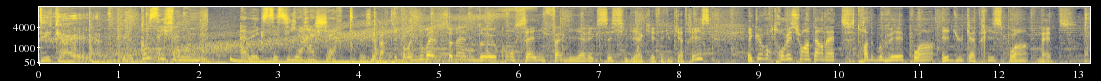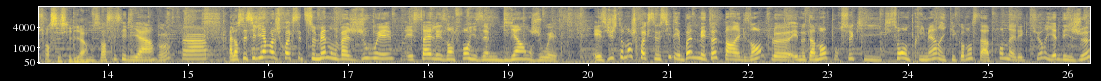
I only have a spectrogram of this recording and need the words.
DKL. Le conseil famille avec Cécilia Rachert. Et c'est parti pour une nouvelle semaine de conseils famille avec Cécilia qui est éducatrice et que vous retrouvez sur internet www.éducatrice.net. Bonsoir Cécilia. Bonsoir Cécilia. Bonsoir. Alors Cécilia, moi je crois que cette semaine on va jouer et ça les enfants ils aiment bien jouer. Et justement je crois que c'est aussi des bonnes méthodes par exemple euh, et notamment pour ceux qui, qui sont en primaire et qui commencent à apprendre la lecture, il y a des jeux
